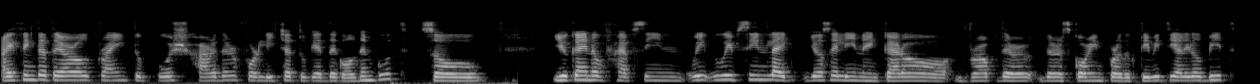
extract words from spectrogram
I think that they are all trying to push harder for Licha to get the golden boot. So you kind of have seen we we've seen like Jocelyn and Caro drop their their scoring productivity a little bit.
